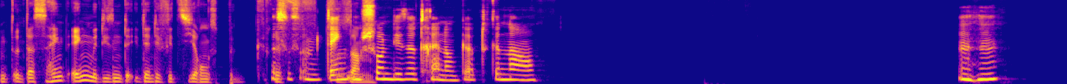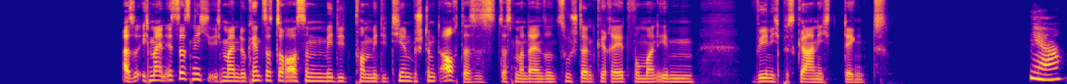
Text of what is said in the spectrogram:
und, und das hängt eng mit diesem Identifizierungsbegriff. Dass es im Denken zusammen. schon diese Trennung gibt, genau. Mhm. Also ich meine, ist das nicht, ich meine, du kennst das doch aus dem Medi vom Meditieren bestimmt auch, dass, es, dass man da in so einen Zustand gerät, wo man eben wenig bis gar nicht denkt. Ja.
